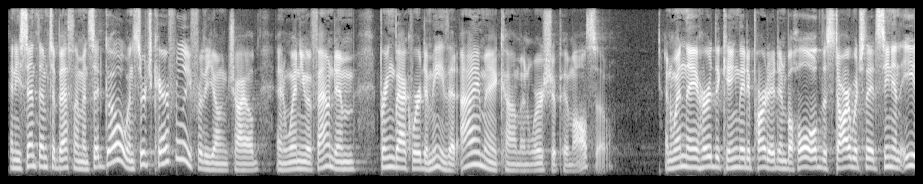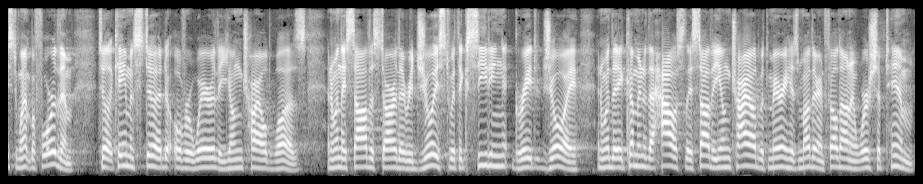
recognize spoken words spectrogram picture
And he sent them to Bethlehem and said, Go and search carefully for the young child, and when you have found him, bring back word to me, that I may come and worship him also. And when they heard the king, they departed, and behold, the star which they had seen in the east went before them, till it came and stood over where the young child was. And when they saw the star, they rejoiced with exceeding great joy. And when they come into the house, they saw the young child with Mary his mother, and fell down and worshipped him.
